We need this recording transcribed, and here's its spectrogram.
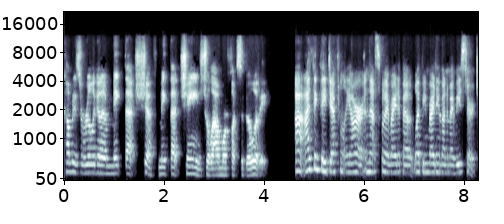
companies are really going to make that shift, make that change to allow more flexibility. I think they definitely are. And that's what I write about, what I've been writing about in my research.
